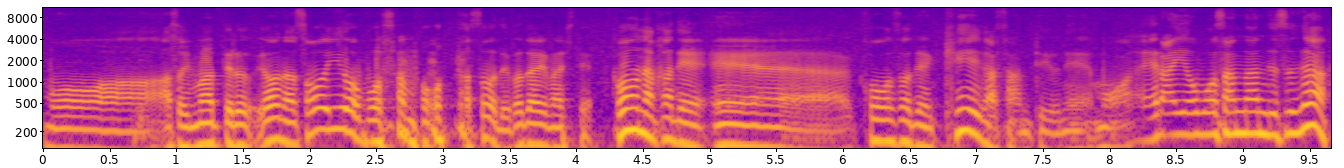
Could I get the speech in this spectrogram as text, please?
もう遊び回ってるようなそういうお坊さんもおったそうでございましてこの中で、えー、高祖で慶賀さんっていうねもう偉いお坊さんなんですが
